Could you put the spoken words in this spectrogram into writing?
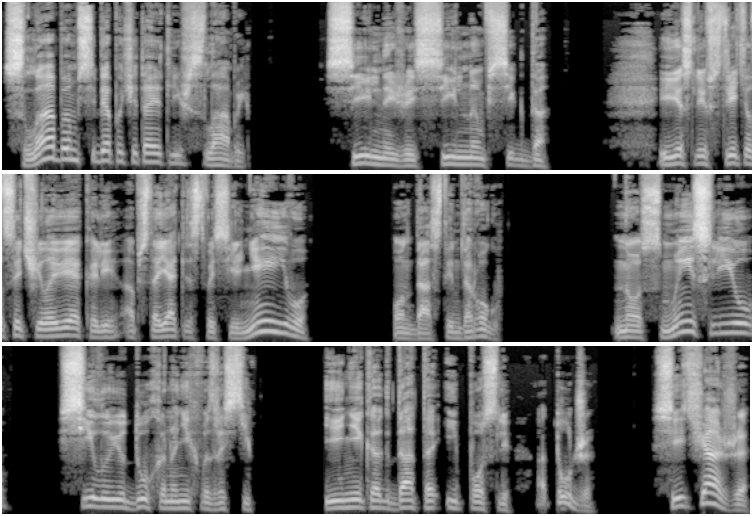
Слабым себя почитает лишь слабый, сильный же сильным всегда. И если встретился человек или обстоятельства сильнее его, он даст им дорогу но с мыслью, силою духа на них возрасти. И не когда-то и после, а тут же, сейчас же,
